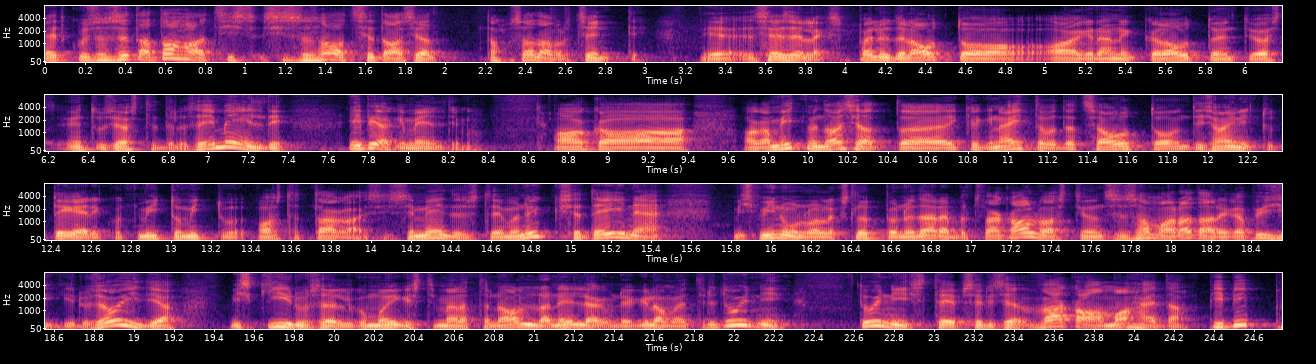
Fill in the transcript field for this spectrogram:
et kui sa seda tahad, siis, siis sa saad seda sealt noh, sada protsenti. see selleks, paljudele autoajakirjanikele, autoentusiastidele see ei meeldi, ei peagi meeldima. aga, aga mitmed asjad äh, ikkagi näitavad, et see auto on disainitud tegelikult mitu-mitu aastat tagasi, see meediasüsteem on üks ja teine, mis minul oleks lõppenud äärepealt väga halvasti, on seesama radariga püsikiiruse hoidja, mis kiirusel, kui ma õigesti mäletan, alla neljakümne kilomeetri tunni, tunnis teeb sellise sellise väga maheda pipipp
